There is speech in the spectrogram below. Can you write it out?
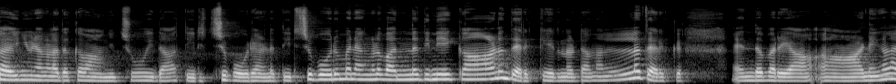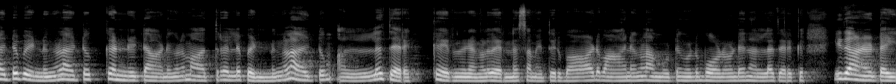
കഴിഞ്ഞു ഞങ്ങളതൊക്കെ വാങ്ങിച്ചു. ഇതാ തിരിച്ചു പോരാണ്. തിരിച്ചു പോരുമ്പോൾ ഞങ്ങൾ വന്നതിനേക്കാളും തിരക്കായിരുന്നു കേട്ടോ. നല്ല തിരക്ക്. എന്താ പറയുക ആണുങ്ങളായിട്ട് പെണ്ണുങ്ങളായിട്ടൊക്കെ ഉണ്ട് കേട്ടോ ആണുങ്ങൾ മാത്രമല്ല പെണ്ണുങ്ങളായിട്ടും നല്ല തിരക്കായിരുന്നു ഞങ്ങൾ വരുന്ന സമയത്ത്. ഒരുപാട് വാഹനങ്ങൾ അങ്ങോട്ടും ഇങ്ങോട്ടും പോകണോണ്ട് നല്ല തിരക്ക്. ഇതാണ് കേട്ടോ ഈ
